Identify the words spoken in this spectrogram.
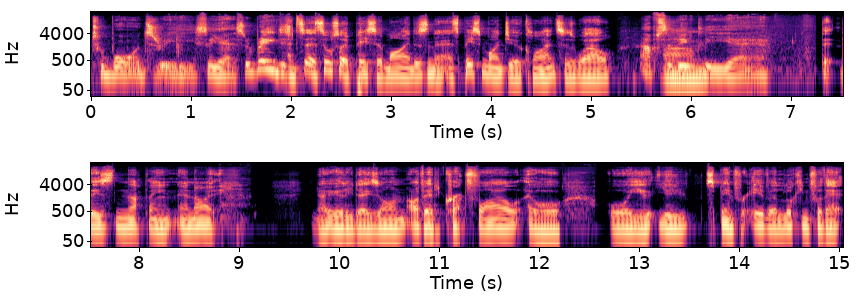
towards really. So yeah so RAID is and it's also peace of mind isn't it? It's peace of mind to your clients as well. Absolutely um, yeah. th- there's nothing and I you know early days on I've had a crap file or or you you spend forever looking for that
